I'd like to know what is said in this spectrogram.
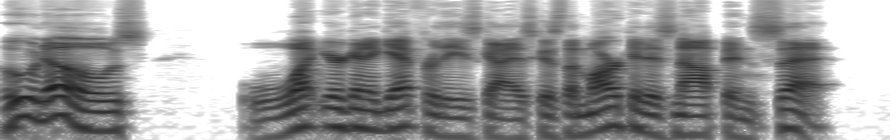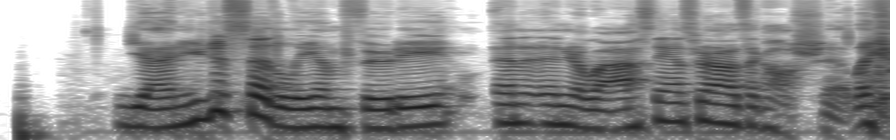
who knows what you're going to get for these guys because the market has not been set. yeah, and you just said Liam Foudy in, in your last answer, and I was like, oh shit. Like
